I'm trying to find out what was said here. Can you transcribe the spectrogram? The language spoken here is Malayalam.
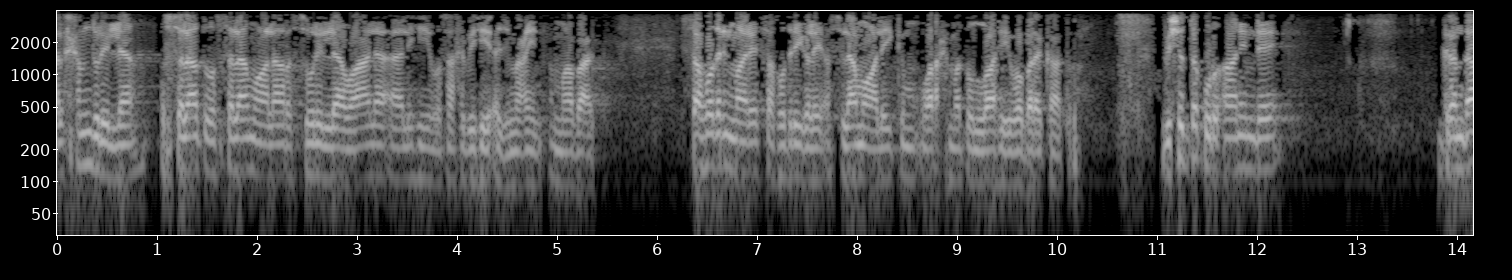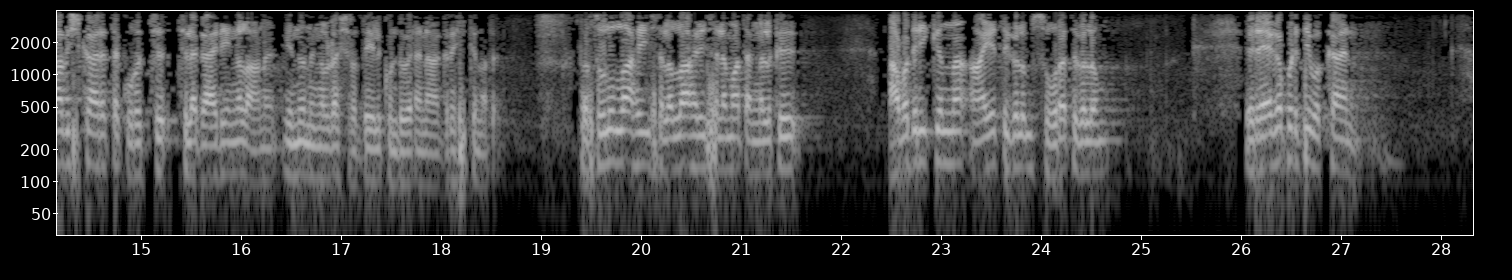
അൽഹംദുലില്ല വസ്സലാത്തു വസ്സലാമു അലാ റസൂലില്ല വാല അലിഹി വസഹബിഹി അജ്മഈൻ. അമ്മാബാദ് സഹോദരന്മാരെ സഹോദരികളെ അസ്സലാമു അലൈക്കും വറഹ്മത്തുള്ളാഹി വബർക്കാത്തു വിശുദ്ധ ഖുർആാനിന്റെ ഗ്രന്ഥാവിഷ്കാരത്തെ കുറിച്ച് ചില കാര്യങ്ങളാണ് ഇന്ന് നിങ്ങളുടെ ശ്രദ്ധയിൽ കൊണ്ടുവരാൻ ആഗ്രഹിക്കുന്നത്. റസൂലുള്ളാഹി സല്ലല്ലാഹു അലൈഹി സ്വലമ തങ്ങൾക്ക് അവതരിക്കുന്ന ആയത്തുകളും സൂറത്തുകളും രേഖപ്പെടുത്തി വെക്കാൻ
